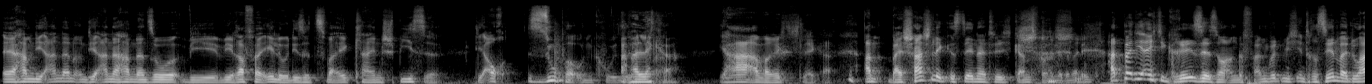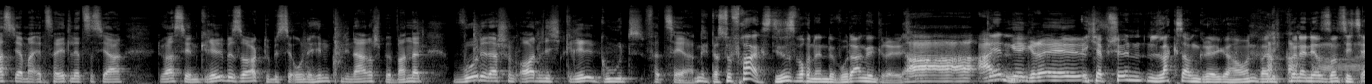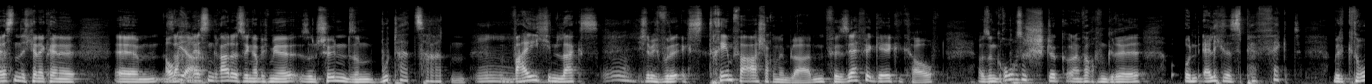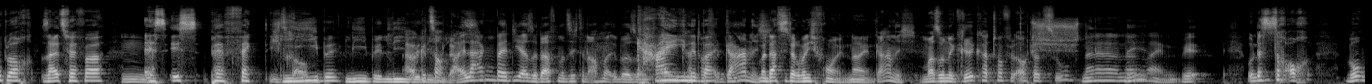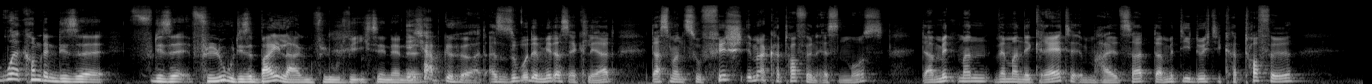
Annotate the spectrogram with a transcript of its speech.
äh, haben die anderen und die anderen haben dann so wie, wie Raffaello diese zwei kleinen Spieße, die auch super uncool sind. Aber lecker. Ja, aber richtig lecker. Am, bei Schaschlik ist der natürlich ganz vorne mit dabei. Hat bei dir eigentlich die Grillsaison angefangen? Würde mich interessieren, weil du hast ja mal erzählt letztes Jahr, du hast dir einen Grill besorgt, du bist ja ohnehin kulinarisch bewandert. Wurde da schon ordentlich Grillgut verzehrt? Nee, dass du fragst, dieses Wochenende wurde angegrillt. Ah, Denn angegrillt. Ich habe schön einen Lachs auf den Grill gehauen, weil ich kann ja sonst nichts essen. Ich kann ja keine ähm, Oh Sachen ja. essen gerade. Deswegen habe ich mir so einen schönen, so einen butterzarten, weichen Lachs. Ich glaube, ich wurde extrem verarscht auch in dem Laden. Für sehr viel Geld gekauft. Also ein großes Stück und einfach auf dem Grill. Und ehrlich gesagt, es ist perfekt. Mit Knoblauch, Salz, Pfeffer. Es ist perfekt. Ich liebe, liebe, liebe, aber gibt es auch. Beilagen bei dir? Also darf man sich dann auch mal über so kleinen Keine Kartoffel- Be Gar nicht. Man darf sich darüber nicht freuen, nein. gar nicht. Mal so eine Grillkartoffel auch dazu? Nein, nein, nein, nein, nein. Wir, und das ist doch auch, wo, woher kommt denn diese, diese Flut, diese Beilagenflut, wie ich sie nenne? Ich habe gehört, also so wurde mir das erklärt, dass man zu Fisch immer Kartoffeln essen muss, damit man, wenn man eine Gräte im Hals hat, damit die durch die Kartoffel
